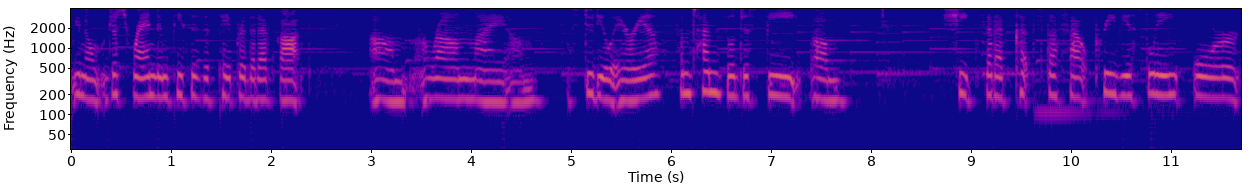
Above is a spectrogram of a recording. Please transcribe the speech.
you know, just random pieces of paper that I've got um, around my um, studio area. Sometimes they'll just be um, sheets that I've cut stuff out previously, or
